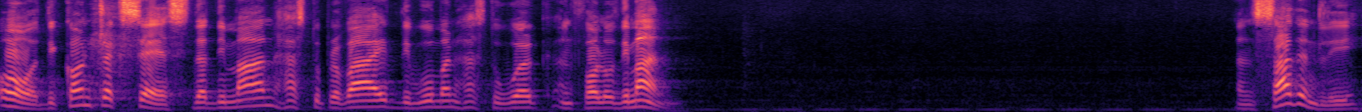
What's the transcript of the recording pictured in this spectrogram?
Oh, the contract says that the man has to provide, the woman has to work and follow the man. And suddenly,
